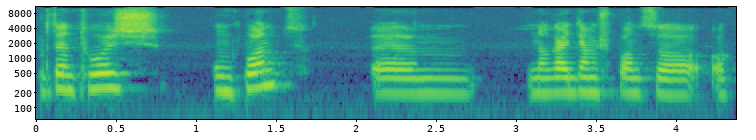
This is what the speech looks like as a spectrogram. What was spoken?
Portanto, hoje, um ponto. Um, não ganhamos pontos ao, ao,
